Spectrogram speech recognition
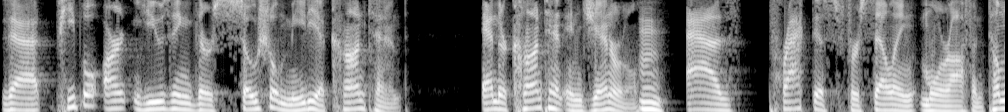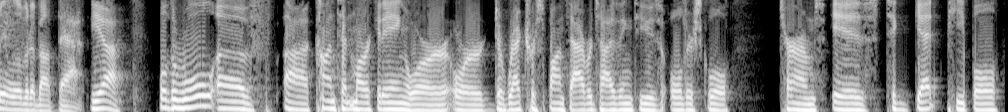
that people aren't using their social media content and their content in general mm. as practice for selling more often. Tell me a little bit about that. Yeah. Well, the role of uh, content marketing or or direct response advertising, to use older school terms, is to get people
